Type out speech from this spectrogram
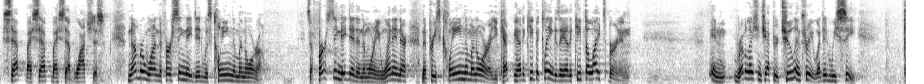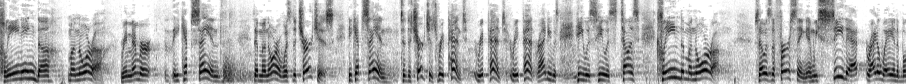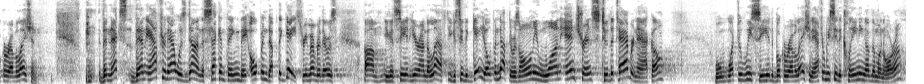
Step by step by step. Watch this. Number one, the first thing they did was clean the menorah. It's the first thing they did in the morning. Went in there, and the priest cleaned the menorah. You kept, you had to keep it clean because they had to keep the lights burning. In Revelation chapter 2 and 3, what did we see? Cleaning the menorah. Remember, he kept saying the menorah was the churches. He kept saying to the churches, repent, repent, repent, right? He was, he was, he was telling us, clean the menorah. So that was the first thing. And we see that right away in the book of Revelation. The next, then after that was done, the second thing, they opened up the gates. Remember, there was, um, you can see it here on the left. You can see the gate opened up. There was only one entrance to the tabernacle. Well, what do we see in the book of Revelation? After we see the cleaning of the menorah,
